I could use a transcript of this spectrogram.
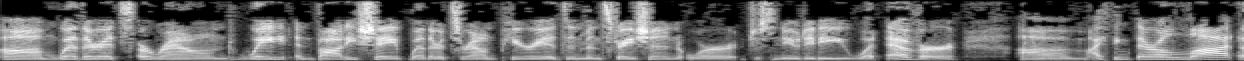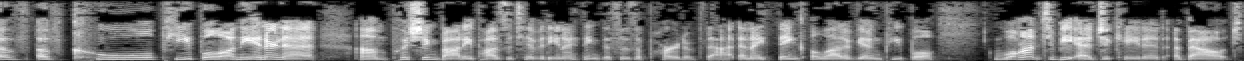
Um, whether it's around weight and body shape, whether it's around periods and menstruation or just nudity, whatever. Um, I think there are a lot of, of cool people on the internet, um, pushing body positivity. And I think this is a part of that. And I think a lot of young people want to be educated about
